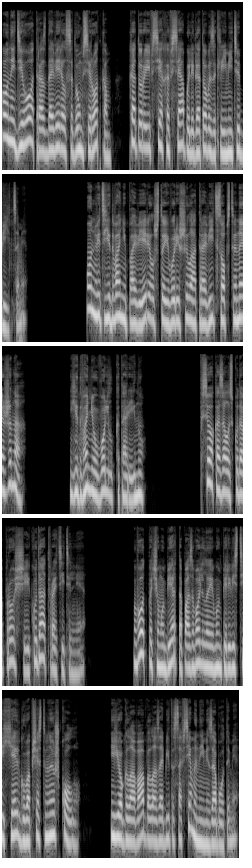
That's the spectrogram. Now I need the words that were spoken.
Он идиот, раз доверился двум сироткам, которые всех и вся были готовы заклеймить убийцами. Он ведь едва не поверил, что его решила отравить собственная жена. Едва не уволил Катарину. Все оказалось куда проще и куда отвратительнее. Вот почему Берта позволила ему перевести Хельгу в общественную школу. Ее голова была забита совсем иными заботами.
